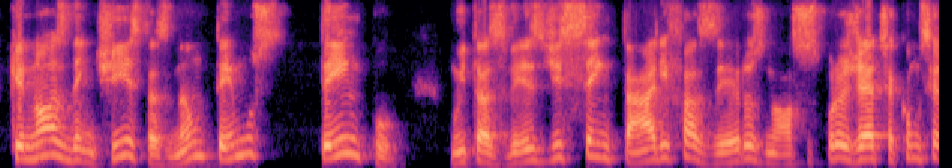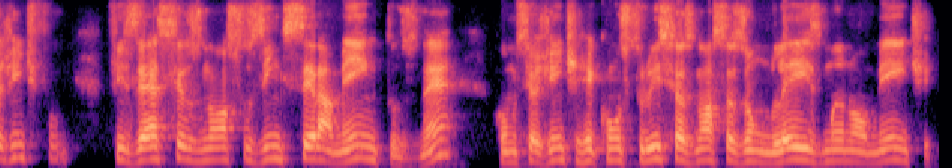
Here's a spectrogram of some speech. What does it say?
Porque nós, dentistas, não temos tempo, muitas vezes, de sentar e fazer os nossos projetos. É como se a gente fizesse os nossos enceramentos, né? Como se a gente reconstruísse as nossas onlays manualmente.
